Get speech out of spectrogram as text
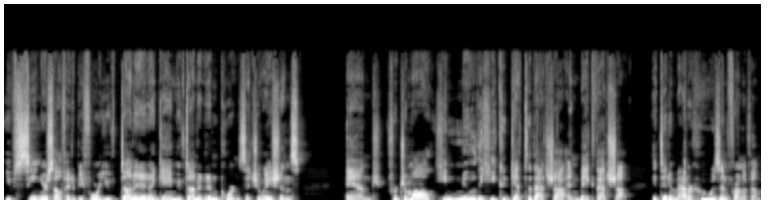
you've seen yourself hit it before, you've done it in a game, you've done it in important situations. And for Jamal, he knew that he could get to that shot and make that shot. It didn't matter who was in front of him.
